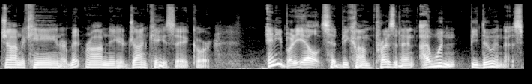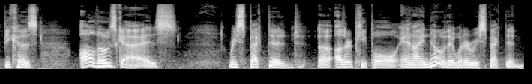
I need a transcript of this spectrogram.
John McCain or Mitt Romney or John Kasich or anybody else had become president, I wouldn't be doing this because all those guys respected uh, other people, and I know they would have respected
